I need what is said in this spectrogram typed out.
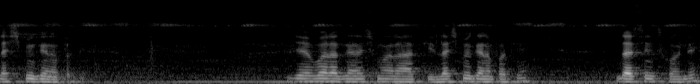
లక్ష్మీ గణపతి. జయబోల గణేష్ మహారాజ్కి లక్ష్మీ గణపతి దర్శించుకోండి.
